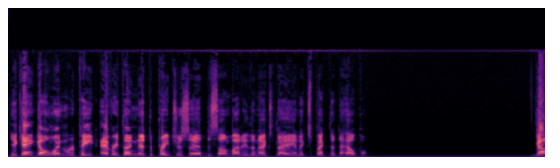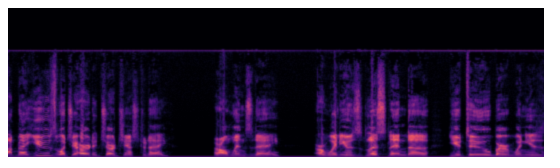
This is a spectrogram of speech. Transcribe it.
You can't go and repeat everything that the preacher said to somebody the next day and expect it to help them. God may use what you heard at church yesterday or on Wednesday or when you was listening to YouTube or when you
